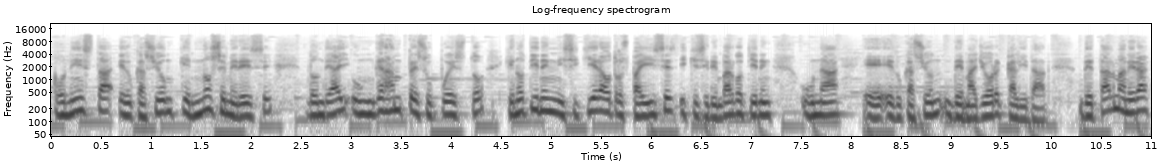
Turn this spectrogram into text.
Con esta educación que no se merece, donde hay un gran presupuesto que no tienen ni siquiera otros países y que sin embargo tienen una eh, educación de mayor calidad. De tal manera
